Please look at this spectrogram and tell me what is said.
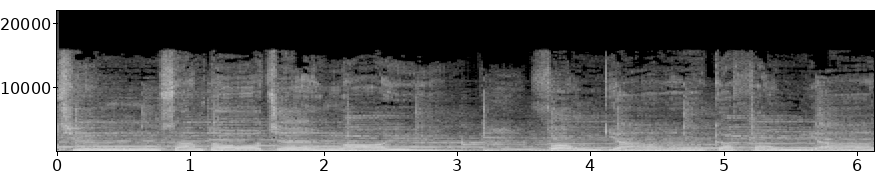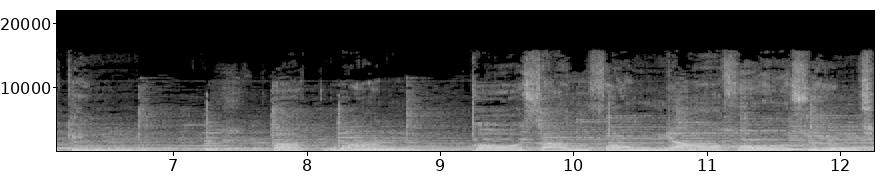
青山多障碍，风也急，风也劲，白云过山峰也可算情。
